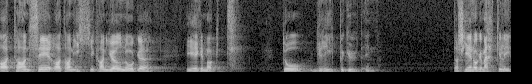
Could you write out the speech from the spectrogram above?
at han ser at han ikke kan gjøre noe i egen makt, da griper Gud inn. Det skjer noe merkelig.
